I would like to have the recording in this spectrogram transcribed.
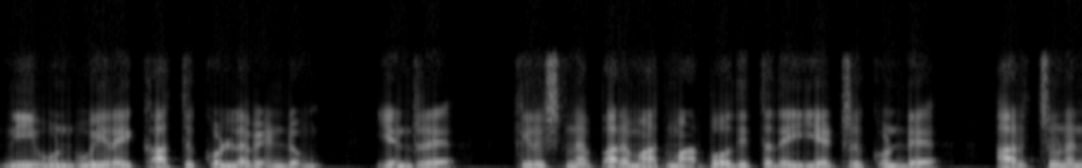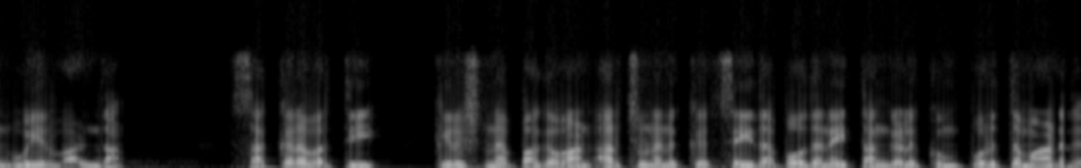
நீ உன் உயிரை காத்து கொள்ள வேண்டும் என்று கிருஷ்ண பரமாத்மா போதித்ததை ஏற்றுக்கொண்டு அர்ச்சுனன் உயிர் வாழ்ந்தான். சக்கரவர்த்தி கிருஷ்ண பகவான் அர்ச்சுனனுக்கு செய்த போதனை தங்களுக்கும் பொருத்தமானது.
